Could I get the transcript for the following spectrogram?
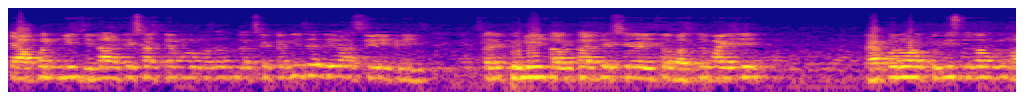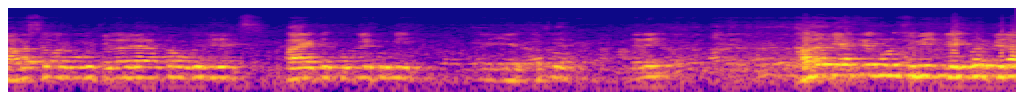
की आपण मी जिल्हा अध्यक्ष असल्यामुळे माझं लक्ष कमी जर दिलं असेल इकडे तरी तुम्ही तालुका अध्यक्ष इथं बसलं पाहिजे. त्याबरोबर तुम्ही सुद्धा महाराष्ट्रभर बघून फिरल्यानंतर वगैरे काय ते कुठले तुम्ही भारत यात्रे म्हणून तुम्ही देशभर फिरा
